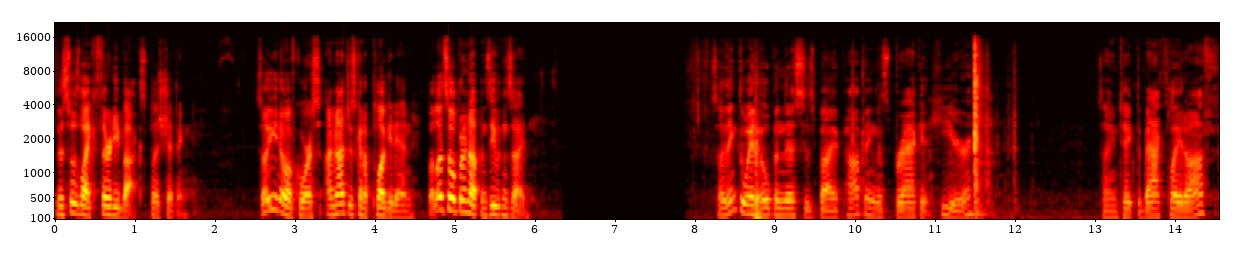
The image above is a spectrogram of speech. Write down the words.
This was like 30 bucks plus shipping. So you know, of course, I'm not just going to plug it in, but let's open it up and see what's inside. So I think the way to open this is by popping this bracket here. So I can take the back plate off.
